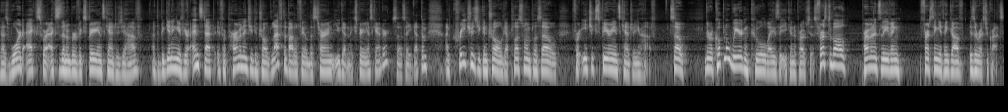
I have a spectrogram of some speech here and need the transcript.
It has Ward X, where X is the number of experience counters you have. At the beginning of your end step, if a permanent you controlled left the battlefield this turn, you get an experience counter, so that's how you get them. And creatures you control get plus one plus O for each experience counter you have. So there are a couple of weird and cool ways that you can approach this. First of all, permanents leaving, first thing you think of is aristocrats.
